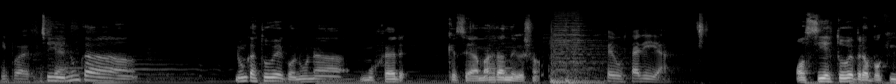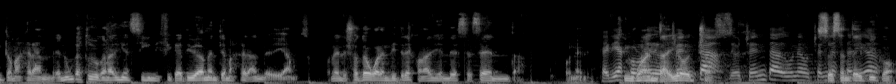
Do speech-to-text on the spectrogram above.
Tipo de Sí, nunca. Nunca estuve con una mujer que sea más grande que yo. ¿Te gustaría? O sí estuve, pero poquito más grande. Nunca estuve con alguien significativamente más grande, digamos. Ponele, yo tengo 43 con alguien de 60. Ponele. ¿Estarías con una de 58. 80? ¿De 80? ¿De una 80? 60 y pico.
